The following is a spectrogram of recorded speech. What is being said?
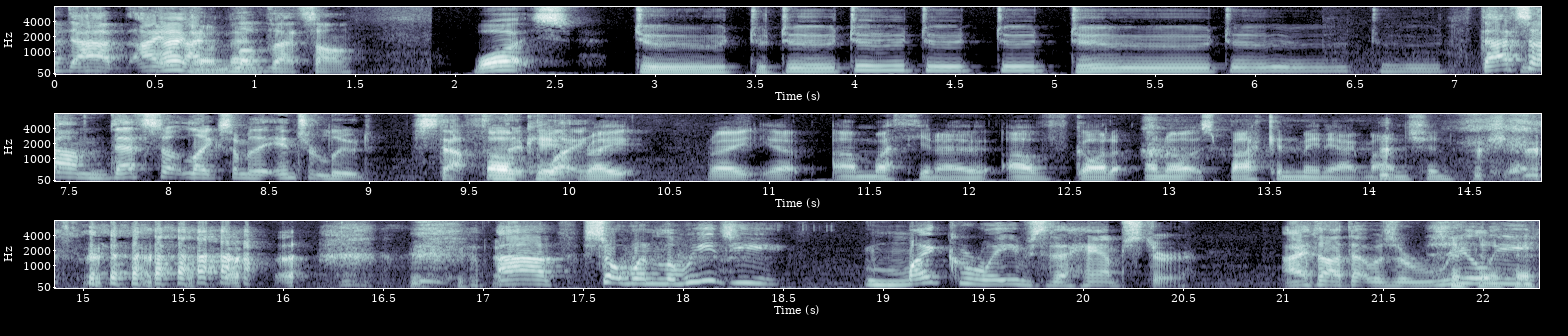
I I, I, I love that song. What's do do do do do do do do do. That's um that's uh, like some of the interlude stuff that they Okay, play. right, right. Yep, I'm with you now. I've got it. I know it's back in Maniac Mansion. Uh, so when Luigi microwaves the hamster, I thought that was a really,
